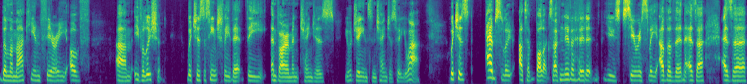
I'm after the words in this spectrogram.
the Lamarckian theory of um, evolution which is essentially that the environment changes your genes and changes who you are, which is absolute utter bollocks. I've never heard it used seriously other than as a as a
